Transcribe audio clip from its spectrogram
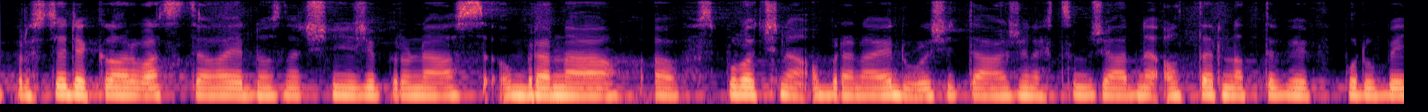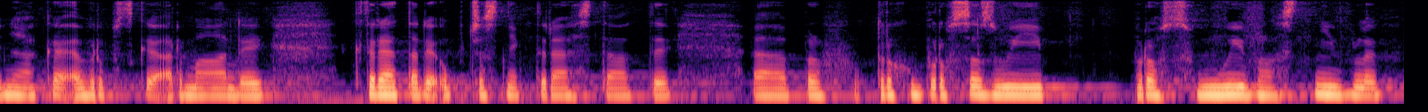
prostě deklarovat zcela jednoznačně, že pro nás obrana, společná obrana je důležitá, že nechceme žádné alternativy v podobě nějaké evropské armády, které tady občas některé státy trochu prosazují pro svůj vlastní vliv,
